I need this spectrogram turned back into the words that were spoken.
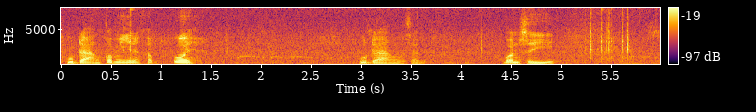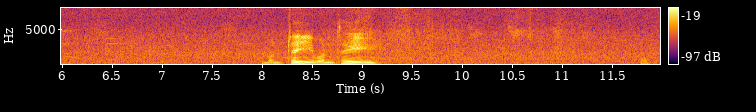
ผู้ด่างก็มีนะครับ โอ้ย ผู้ด่างว่าสันบอลสีบอลที่บอลที่ โอ้โห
